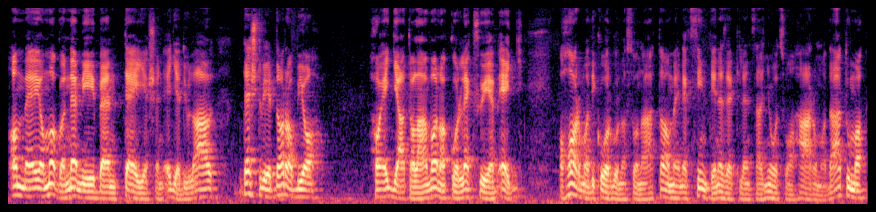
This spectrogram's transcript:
amely a maga nemében teljesen egyedül áll. Testvér darabja, ha egyáltalán van, akkor legfőjebb egy, a harmadik orgonaszonáta, amelynek szintén 1983 a dátuma,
